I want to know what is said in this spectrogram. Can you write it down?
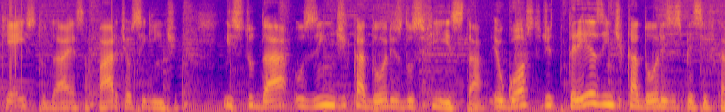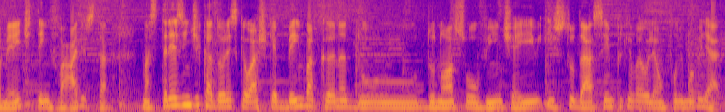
quer estudar essa parte é o seguinte: estudar os indicadores dos FIIs, tá? Eu gosto de três indicadores especificamente, tem vários, tá? Mas três indicadores que eu acho que é bem bacana do, do nosso ouvinte aí estudar sempre que vai olhar um fundo imobiliário.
